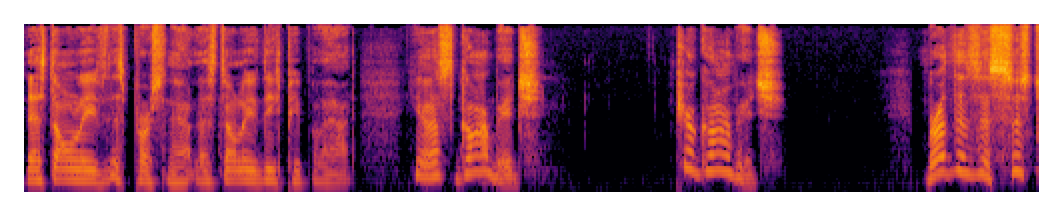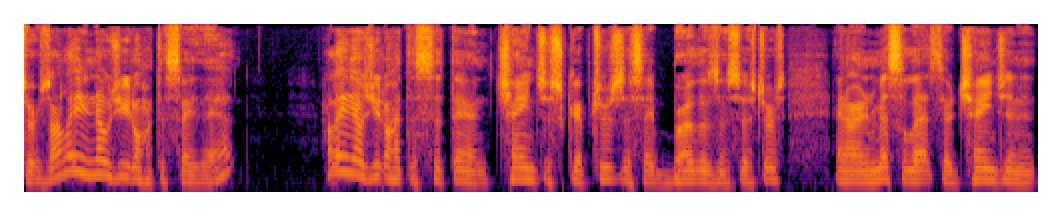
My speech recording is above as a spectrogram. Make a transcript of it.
Let's don't leave this person out. Let's don't leave these people out. You know, that's garbage, pure garbage. Brothers and sisters, Our Lady knows you don't have to say that. Our Lady knows you don't have to sit there and change the scriptures to say brothers and sisters. And our missalettes, they're changing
